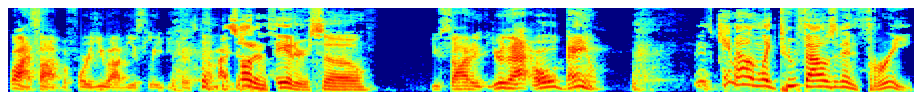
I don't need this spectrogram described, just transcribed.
Well, I saw it before you, obviously, because I saw it in theaters, so you saw it. You're that old, damn. It came out in like 2003.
